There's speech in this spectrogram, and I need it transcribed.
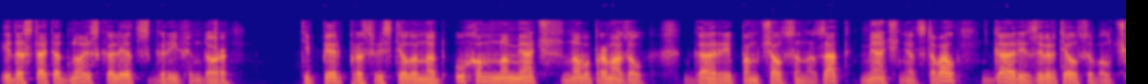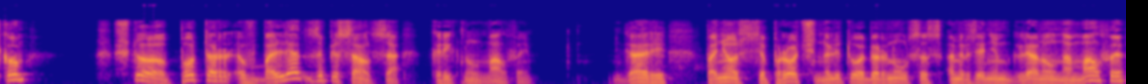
и достать одно из колец Гриффиндора — Теперь просвистело над ухом, но мяч снова промазал. Гарри помчался назад, мяч не отставал, Гарри завертелся волчком. — Что, Поттер в балет записался? — крикнул Малфой. Гарри понесся прочь, на лету обернулся с омерзением, глянул на Малфоя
